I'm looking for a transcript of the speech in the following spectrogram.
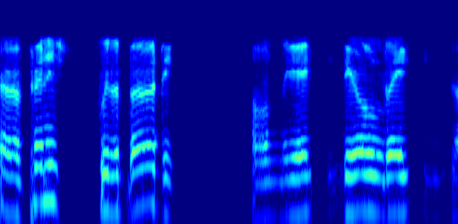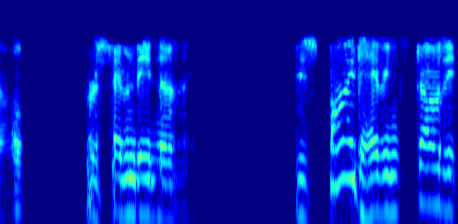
uh, finished with a birdie on the 18, the old 18th hole for 79, despite having started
